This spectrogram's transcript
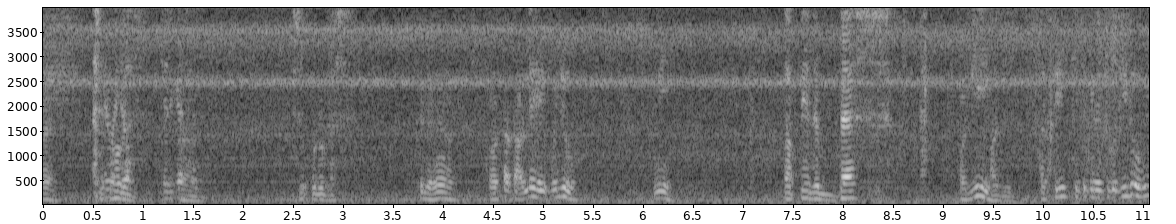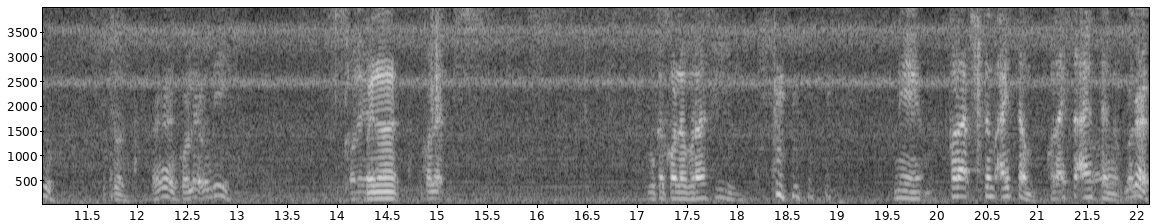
Eh, Esok 12 Esok 12 Kena lah. Kalau tak tak boleh. Baju. Ni. Tapi the best Pagi. Pagi. Tapi kita kena cukup tidur baju Betul. Jangan collect nanti. Bye Nat Collapse Bukan kolaborasi. Ni Collab item item. Collab item Bukan.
